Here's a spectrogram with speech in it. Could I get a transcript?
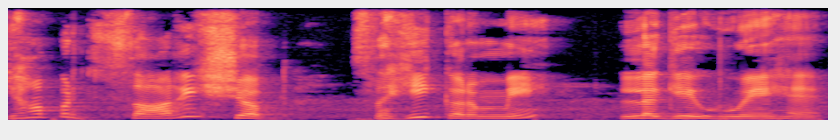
यहाँ पर सारे शब्द सही क्रम में लगे हुए हैं।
